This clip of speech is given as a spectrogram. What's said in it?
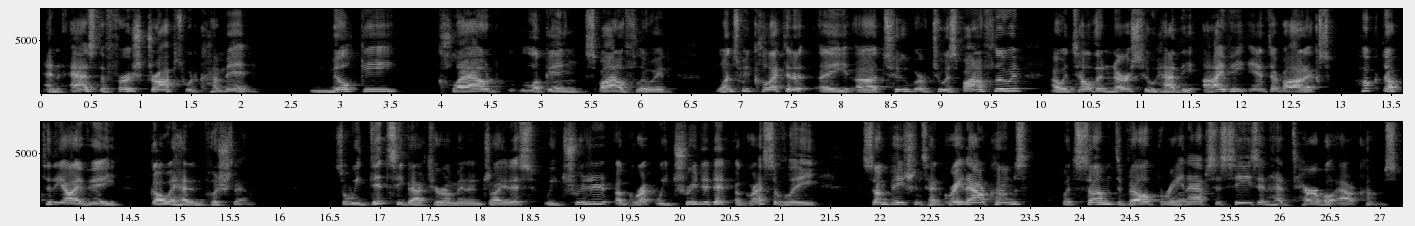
and as the first drops would come in, milky, cloud looking spinal fluid. Once we collected a, a, a, tube or two of spinal fluid, I would tell the nurse who had the IV antibiotics hooked up to the IV, go ahead and push them. So we did see bacterial meningitis. We treated it, aggr- we treated it aggressively. Some patients had great outcomes, but some developed brain abscesses and had terrible outcomes.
